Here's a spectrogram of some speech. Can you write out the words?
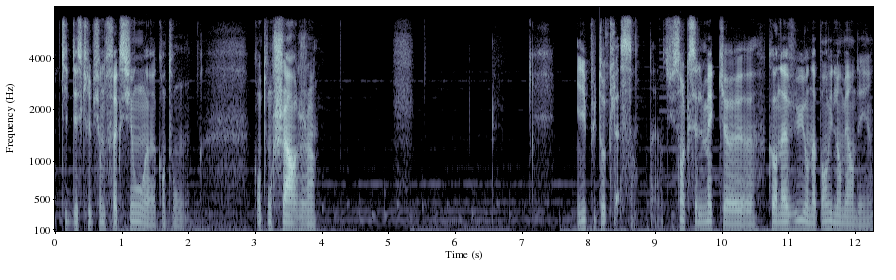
petite description de faction euh, quand on quand on charge. Il est plutôt classe. Tu sens que c'est le mec euh, qu'on a vu, on n'a pas envie de l'emmerder. hein.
